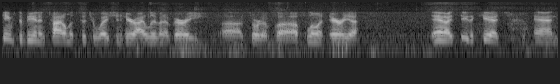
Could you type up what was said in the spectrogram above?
seems to be an entitlement situation here. I live in a very uh, sort of uh, affluent area, and I see the kids. And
